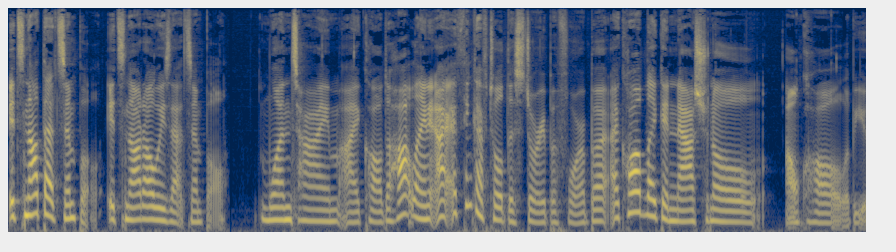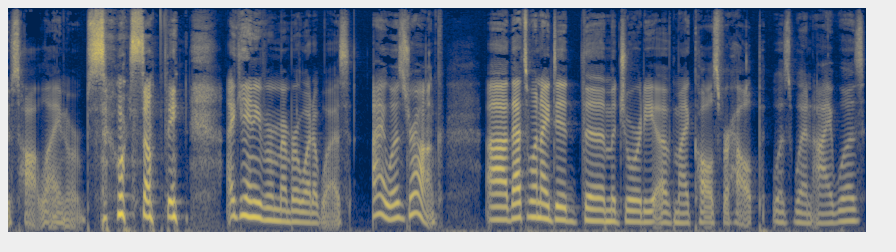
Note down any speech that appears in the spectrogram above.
it's not that simple. It's not always that simple one time I called a hotline. I, I think I've told this story before, but I called like a national alcohol abuse hotline or, or something. I can't even remember what it was. I was drunk. Uh, that's when I did the majority of my calls for help. Was when I was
